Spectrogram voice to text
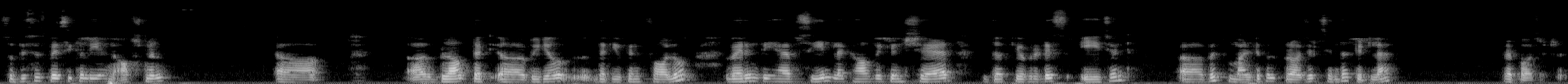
So this is basically an optional uh, uh, blog that uh, video that you can follow, wherein we have seen like how we can share the Kubernetes agent uh, with multiple projects in the GitLab repository.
